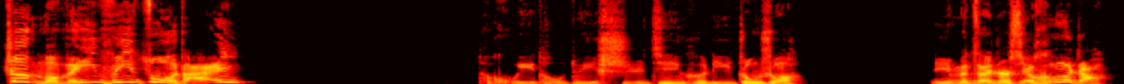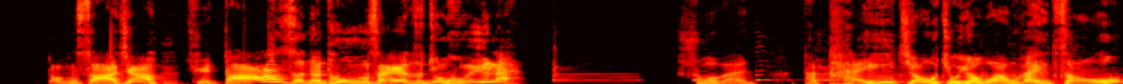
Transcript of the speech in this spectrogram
这么为非作歹。他回头对史进和李忠说：“你们在这先喝着，等洒家去打死那兔崽子就回来。”说完，他抬脚就要往外走。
